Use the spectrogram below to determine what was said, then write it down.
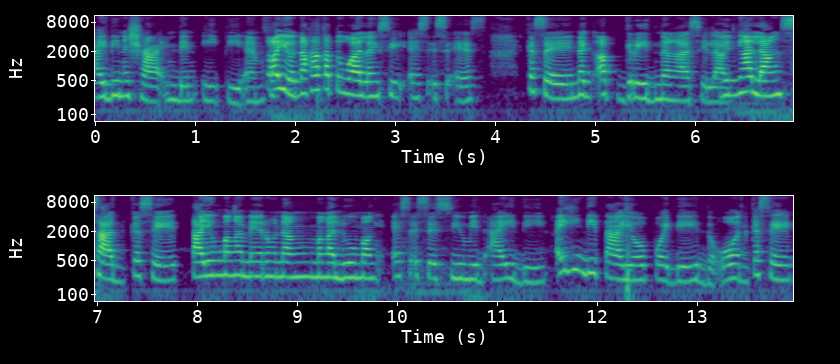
ID na siya and then ATM. So ayun, nakakatuwa lang si SSS kasi nag-upgrade na nga sila. Yun nga lang, sad kasi tayong mga meron ng mga lumang SSS Humid ID ay hindi tayo pwede doon kasi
